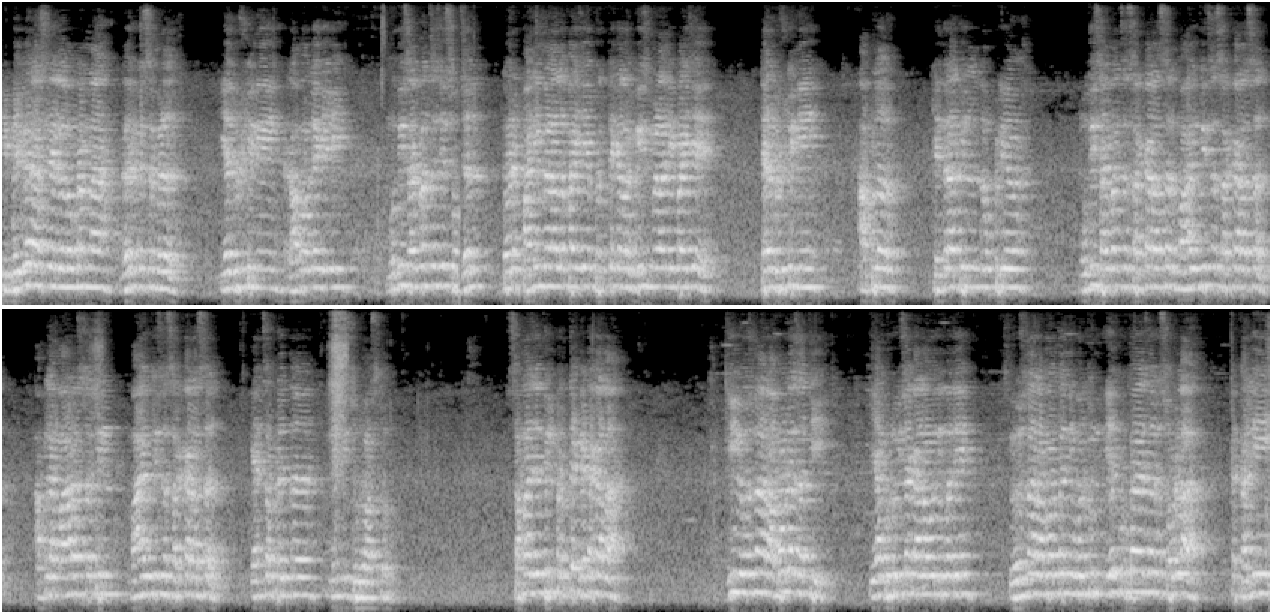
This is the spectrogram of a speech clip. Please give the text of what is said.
ही बेघर असलेल्या लोकांना घर कसं मिळत या दृष्टीने राबवल्या गेली. मोदी साहेबांचं जे स्व- जलद्वारे पाणी मिळालं पाहिजे प्रत्येकाला वीज मिळाली पाहिजे त्या दृष्टीने आपलं केंद्रातील लोकप्रिय मोदी साहेबांचं सरकार असेल महायुतीचं सरकार असेल आपल्या महाराष्ट्रातील महायुतीचं सरकार असेल यांचा प्रयत्न नेहमी सुरू असतो. समाजातील प्रत्येक घटकाला जी योजना राबवल्या जाते यापूर्वीच्या कालावधीमध्ये योजना राबवताना वरतून एक रुपया जर सोडला तर खाली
